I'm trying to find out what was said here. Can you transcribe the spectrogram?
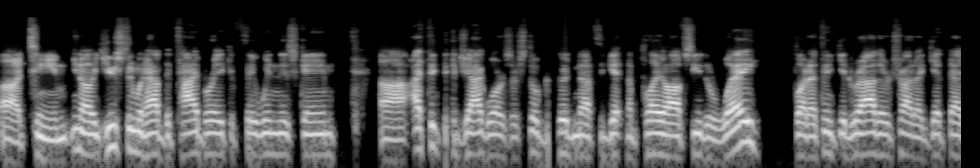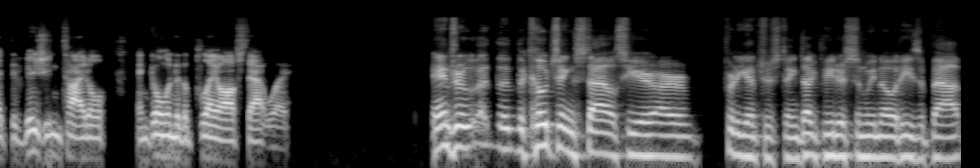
uh, team. You know, Houston would have the tiebreak if they win this game. Uh, I think the Jaguars are still good enough to get in the playoffs either way, but I think you'd rather try to get that division title and go into the playoffs that way. Andrew, uh, the, the coaching styles here are pretty interesting. Doug Pederson, we know what he's about,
